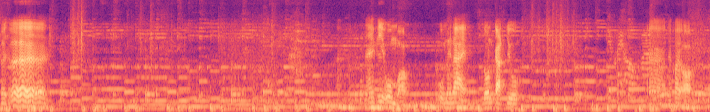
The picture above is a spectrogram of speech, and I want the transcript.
เฮ้ยเฮ้ยเฮ้ยเฮ้ยให้พี่อุ้มออกอุ้มไม่ได้ โดนกัดอยู่ เดี๋ยวค่อยออกมาอ่าเดี๋ยวค่อยออกเ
